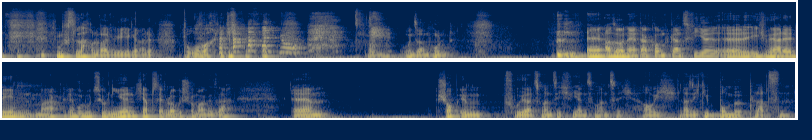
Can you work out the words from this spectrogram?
ich muss lachen, weil wir hier gerade beobachtet werden von unserem Hund. Äh, also, ne, da kommt ganz viel. Äh, ich werde den Markt revolutionieren. Ich habe es ja, glaube ich, schon mal gesagt. Ähm, Shop im Frühjahr 2024. Hau ich, lasse ich die Bombe platzen.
